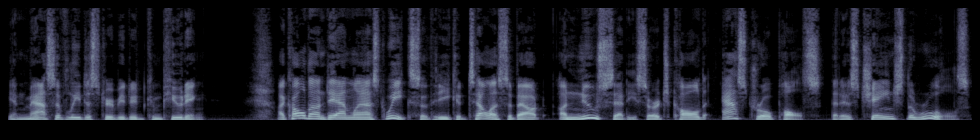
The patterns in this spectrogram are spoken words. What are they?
in massively distributed computing. I called on Dan last week so that he could tell us about a new SETI search called Astropulse that has changed the rules.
